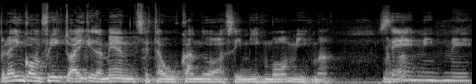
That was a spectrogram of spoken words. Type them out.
Pero hay un conflicto ahí que también se está buscando a sí mismo, misma. ¿Verdad? Sí, misme.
